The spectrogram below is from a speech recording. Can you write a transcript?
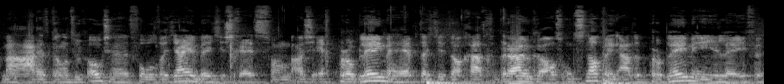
Maar het kan natuurlijk ook zijn, het voorbeeld wat jij een beetje schetst, van als je echt problemen hebt, dat je het dan gaat gebruiken als ontsnapping aan de problemen in je leven.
